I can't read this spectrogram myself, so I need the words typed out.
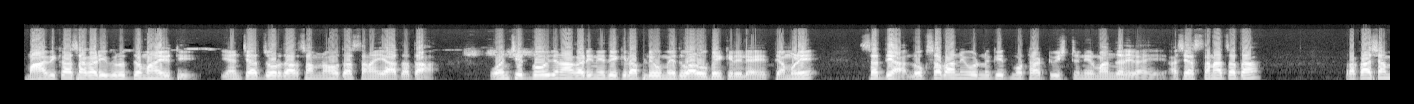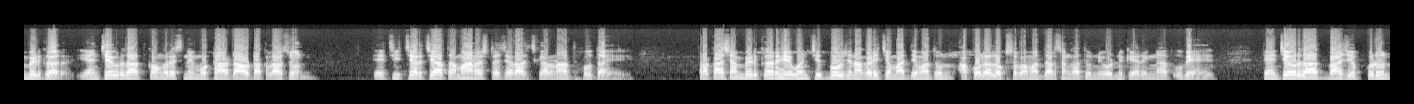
महाविकास आघाडी विरुद्ध महायुती यांच्यात जोरदार सामना होत असताना यात आता वंचित बहुजन आघाडीने देखील आपले उमेदवार उभे केलेले आहेत. त्यामुळे सध्या लोकसभा निवडणुकीत मोठा ट्विस्ट निर्माण झालेला आहे. असे असतानाच आता प्रकाश आंबेडकर यांच्या विरोधात काँग्रेसने मोठा डाव टाकला असून त्याची चर्चा आता महाराष्ट्राच्या राजकारणात होत आहे. प्रकाश आंबेडकर हे वंचित बहुजन आघाडीच्या माध्यमातून अकोला लोकसभा मतदारसंघातून निवडणुकी रिंगणात उभे आहेत. त्यांच्या विरोधात भाजपकडून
